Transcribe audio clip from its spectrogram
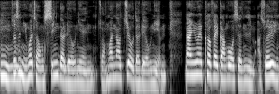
嗯，嗯，就是你会从新的流年转换到旧的流年。那因为克菲刚过生日嘛，所以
